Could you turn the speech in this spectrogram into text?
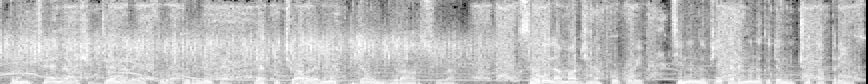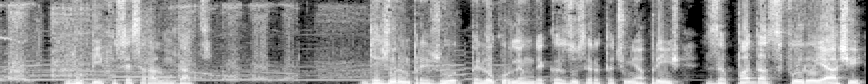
sprâncenele și genele îi fură pârlite, iar picioarele nu mai puteau îndura arsura. Sări la marginea focului, ținând în fiecare mână câte un ciot aprins. Lupii fusese alungați. De jur împrejur, pe locurile unde căzuse rătăciunii aprinși, zăpada sfârâia și,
